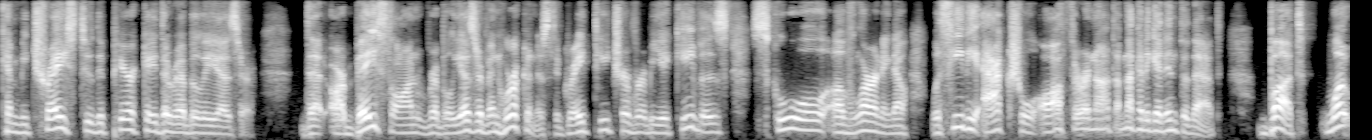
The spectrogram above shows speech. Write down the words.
can be traced to the Pirkei de Rebbe Eliezer that are based on Rebbe Eliezer ben Hyrcanus, the great teacher of Rabbi Akiva's school of learning. Now, was he the actual author or not? I'm not going to get into that. But what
